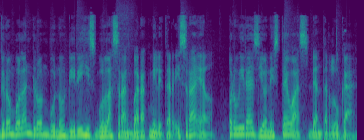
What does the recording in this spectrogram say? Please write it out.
Gerombolan drone bunuh diri Hizbullah serang barak militer Israel, perwira Zionis tewas dan terluka.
